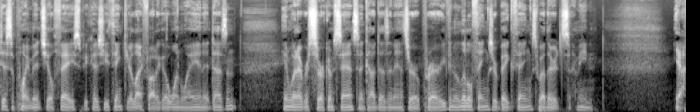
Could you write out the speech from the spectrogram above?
disappointments you'll face because you think your life ought to go one way and it doesn't in whatever circumstance, and God doesn't answer a prayer, even in little things or big things, whether it's, I mean, yeah.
